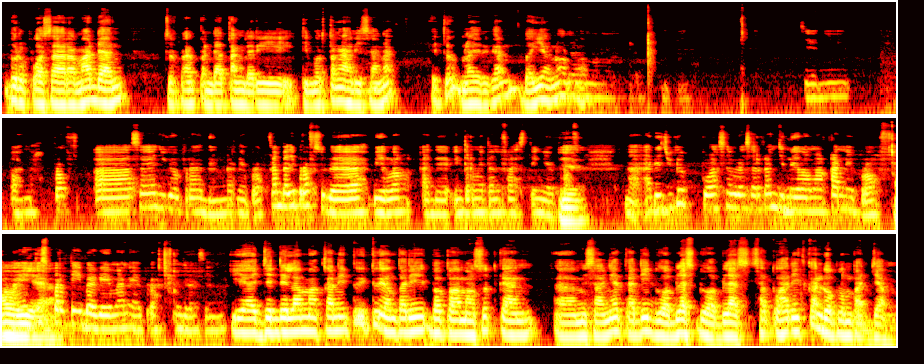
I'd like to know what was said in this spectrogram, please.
berpuasa Ramadan, terutama pendatang dari Timur Tengah di sana, itu melahirkan bayi yang normal. Jadi Oh, nah, Prof, uh, saya juga pernah dengar nih, Prof. Kan tadi Prof sudah bilang ada intermittent fasting ya, Prof. Yeah. Nah, ada juga puasa berdasarkan jendela makan nih, Prof. Oh, nah, iya. itu seperti bagaimana ya, Prof, penjelasannya? Ya, jendela makan itu itu yang tadi Bapak maksudkan. Uh, misalnya tadi 12 12. Satu hari itu kan 24 jam.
